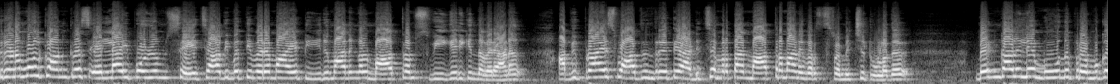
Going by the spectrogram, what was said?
തൃണമൂൽ കോൺഗ്രസ് എല്ലായ്പ്പോഴും സ്വേച്ഛാധിപത്യപരമായ തീരുമാനങ്ങൾ മാത്രം സ്വീകരിക്കുന്നവരാണ്. അഭിപ്രായ സ്വാതന്ത്ര്യത്തെ അടിച്ചമർത്താൻ മാത്രമാണ് ഇവർ ശ്രമിച്ചിട്ടുള്ളത്. ബംഗാളിലെ മൂന്ന് പ്രമുഖ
